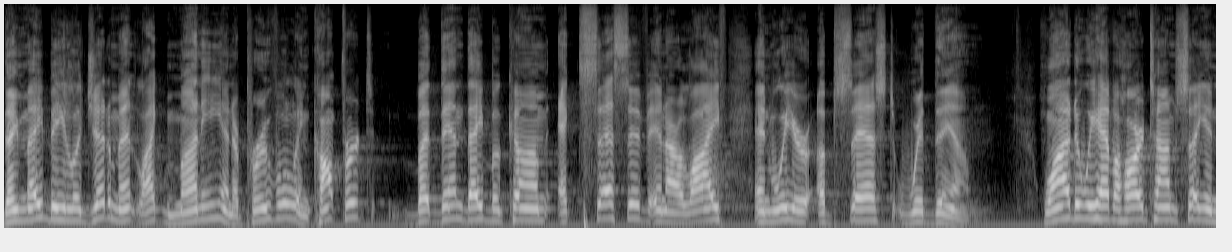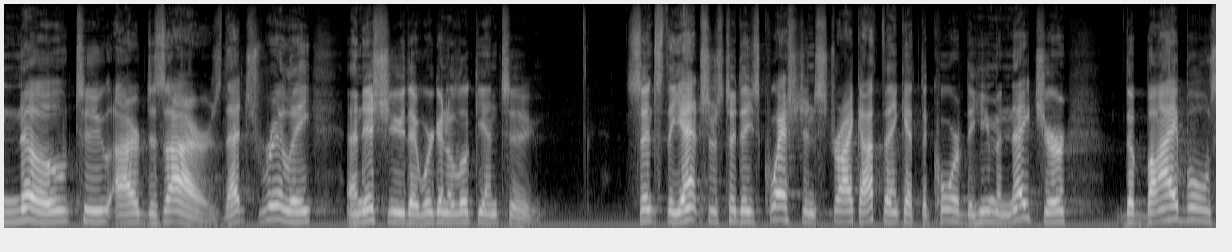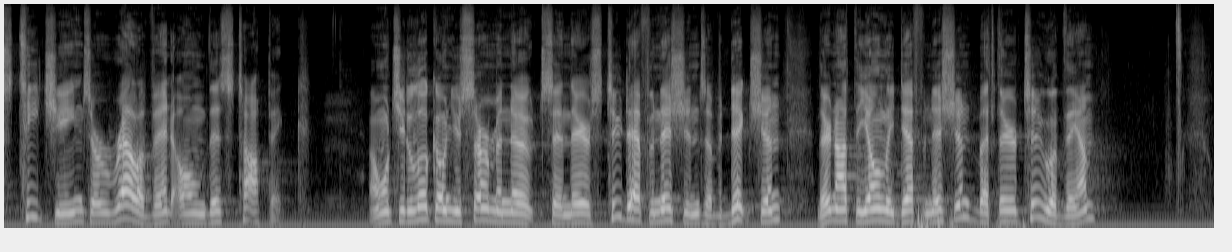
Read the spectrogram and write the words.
They may be legitimate, like money and approval and comfort, but then they become excessive in our life and we are obsessed with them. Why do we have a hard time saying no to our desires? That's really an issue that we're going to look into. Since the answers to these questions strike, I think, at the core of the human nature, the Bible's teachings are relevant on this topic. I want you to look on your sermon notes, and there's two definitions of addiction. They're not the only definition, but there are two of them.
